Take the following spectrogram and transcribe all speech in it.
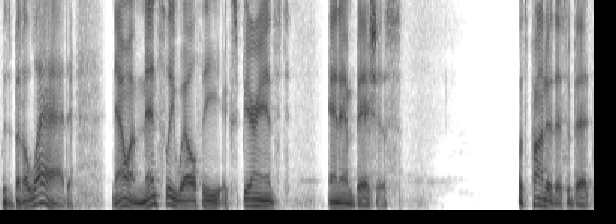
was but a lad, now immensely wealthy, experienced, and ambitious. Let's ponder this a bit.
